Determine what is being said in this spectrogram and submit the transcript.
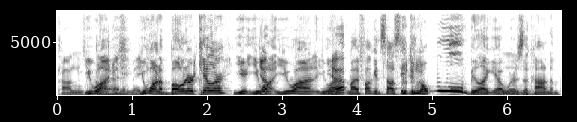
condom. You can go want ahead and make, you want a boner killer? You you Yep. want you want you Yep. want my fucking sausage to go woo? Be like, yeah, where's the mm. condom?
